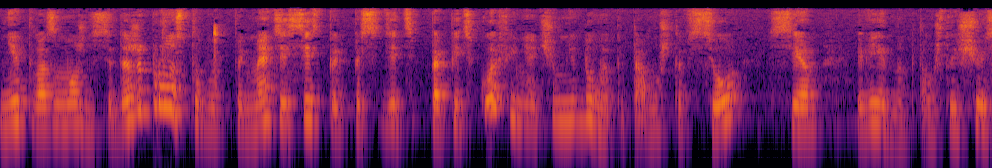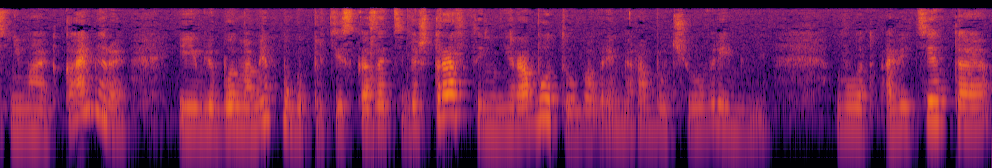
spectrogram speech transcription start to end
нет возможности, даже просто, вот, понимаете, сесть, посидеть, попить кофе, ни о чем не думай, потому что все всем видно, потому что еще снимают камеры, и в любой момент могут прийти и сказать тебе штраф, ты не работал во время рабочего времени. Вот, а ведь это,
